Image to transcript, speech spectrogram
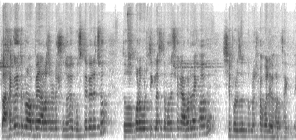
তো আশা করি তোমরা অব্যয়ের আলোচনাটা সুন্দরভাবে বুঝতে পেরেছ। তো পরবর্তী ক্লাসে তোমাদের সঙ্গে আবার দেখা হবে। সে পর্যন্ত তোমরা সকলেই ভালো থাকবে।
